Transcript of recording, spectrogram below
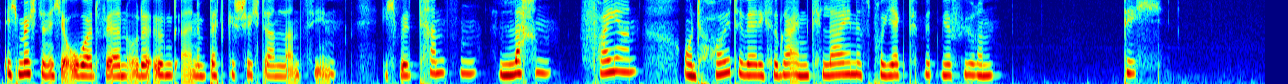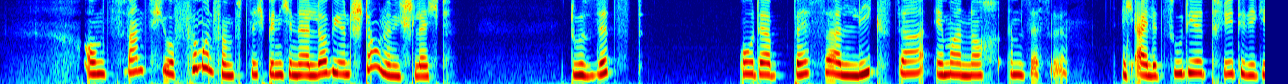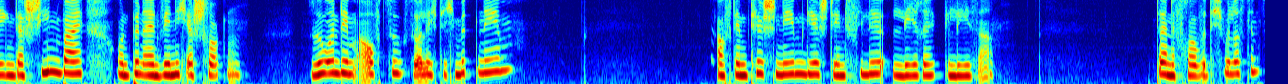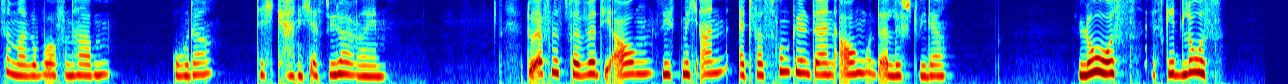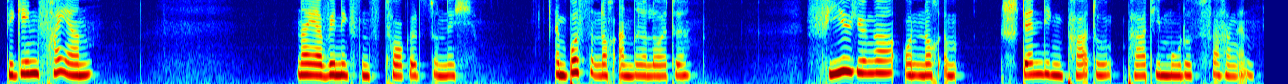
Ich möchte nicht erobert werden oder irgendeine Bettgeschichte an Land ziehen. Ich will tanzen, lachen feiern und heute werde ich sogar ein kleines Projekt mit mir führen. Dich. Um 20.55 Uhr bin ich in der Lobby und staune nicht schlecht. Du sitzt oder besser liegst da immer noch im Sessel. Ich eile zu dir, trete dir gegen das Schienbein und bin ein wenig erschrocken. So in dem Aufzug soll ich dich mitnehmen? Auf dem Tisch neben dir stehen viele leere Gläser. Deine Frau wird dich wohl aus dem Zimmer geworfen haben. Oder dich gar nicht erst wieder rein. Du öffnest verwirrt die Augen, siehst mich an, etwas funkelt in deinen Augen und erlischt wieder. Los, es geht los. Wir gehen feiern. Naja, wenigstens torkelst du nicht. Im Bus sind noch andere Leute. Viel jünger und noch im ständigen Party-Modus verhangen.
